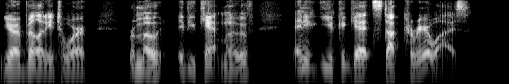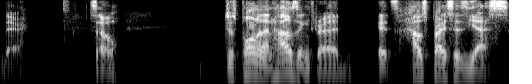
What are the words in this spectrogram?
your ability to work remote if you can't move, and you, you could get stuck career-wise there. So just pulling on that housing thread, it's house prices, yes,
